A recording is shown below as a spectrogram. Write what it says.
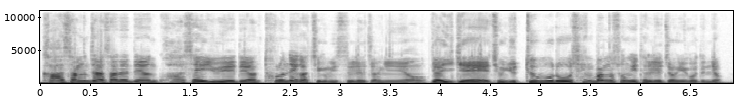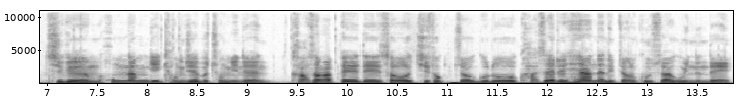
가상자산에 대한 과세유예에 대한 토론회가 지금 있을 예정이에요. 그러니까 이게 지금 유튜브로 생방송이 될 예정이거든요. 지금 홍남기 경제부총리는 가상화폐에 대해서 지속적으로 과세를 해야 한다는 입장을 고수하고 있는데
